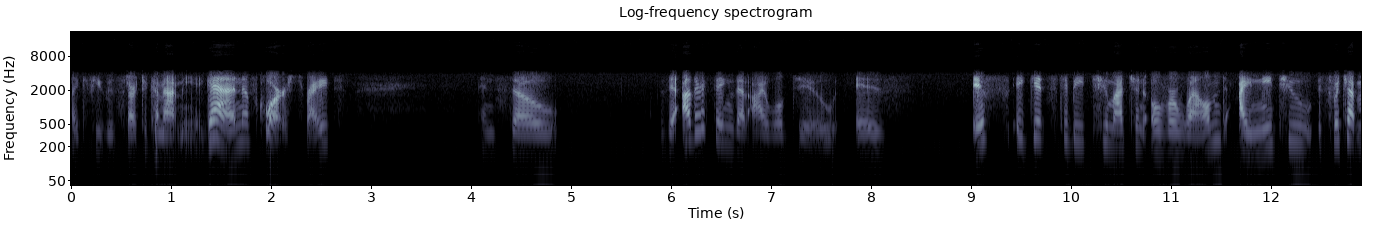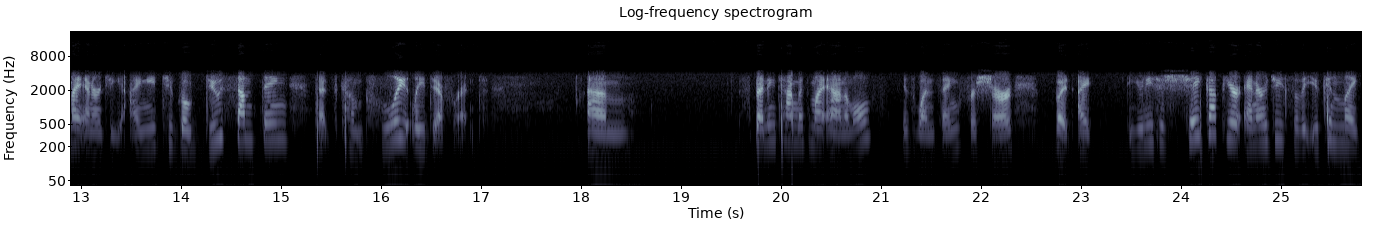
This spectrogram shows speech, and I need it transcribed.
Like if you start to come at me again, of course, right? And so the other thing that I will do is if it gets to be too much and overwhelmed, I need to switch up my energy. I need to go do something that's completely different um, spending time with my animals is one thing for sure, but I you need to shake up your energy so that you can like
